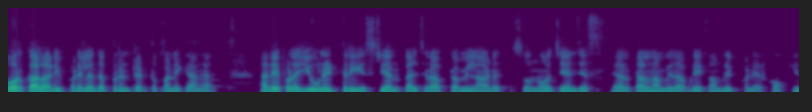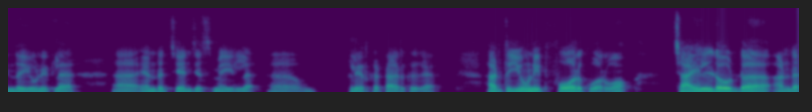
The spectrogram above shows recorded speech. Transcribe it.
போர்க்கால அடிப்படையில் இதை பிரிண்ட் எடுத்து பண்ணிக்கங்க. அதே போல் unit three history and culture of Tamil Nadu. So no changes ஏறத்தாலும் நம்ம இதை அப்படியே கம்ப்ளீட் பண்ணியிருக்கோம். இந்த யூனிட்டில் எந்த சேஞ்சஸுமே இல்லை கிளியர் கட்டாக இருக்குங்க. அடுத்து யூனிட் ஃபோருக்கு வருவோம். சைல்டுஹுட் அண்டு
